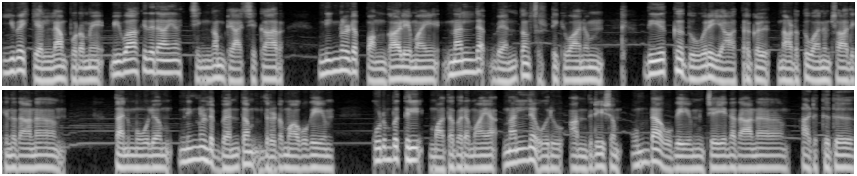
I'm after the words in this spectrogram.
ഇവയ്ക്കെല്ലാം പുറമെ വിവാഹിതരായ ചിങ്ങം രാശിക്കാർ നിങ്ങളുടെ പങ്കാളിയുമായി നല്ല ബന്ധം സൃഷ്ടിക്കുവാനും ദീർഘദൂര യാത്രകൾ നടത്തുവാനും സാധിക്കുന്നതാണ്. തന്മൂലം നിങ്ങളുടെ ബന്ധം ദൃഢമാവുകയും കുടുംബത്തിൽ മതപരമായ നല്ല ഒരു അന്തരീക്ഷം ഉണ്ടാവുകയും ചെയ്യുന്നതാണ്. അടുത്തത്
